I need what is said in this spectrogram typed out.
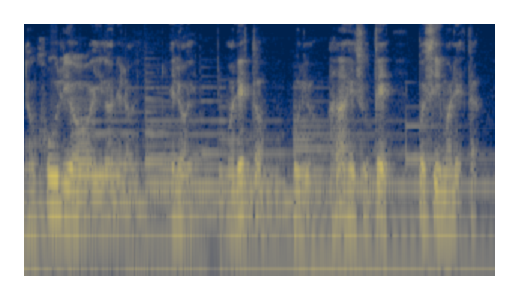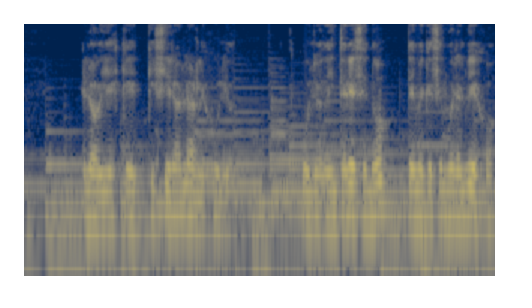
Don Julio y Don Eloy. Eloy. ¿Molesto? Julio. Ah, es usted. Pues sí, molesta. Eloy, es que quisiera hablarle, Julio. Julio, de interés, ¿no? Teme que se muera el viejo.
